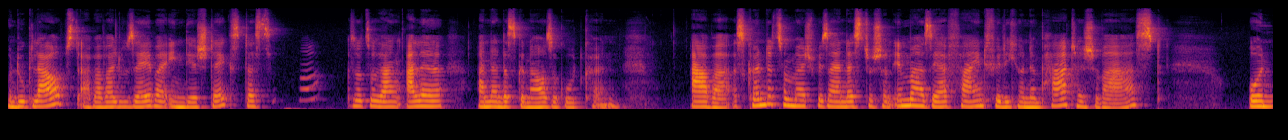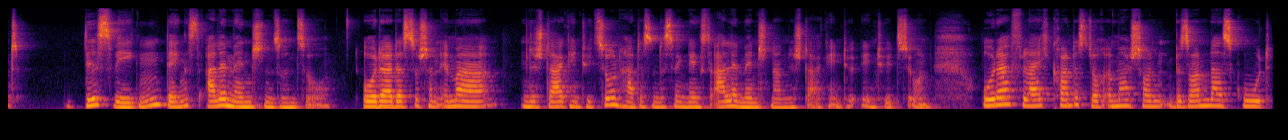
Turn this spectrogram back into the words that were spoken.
Und du glaubst aber, weil du selber in dir steckst, dass sozusagen alle anderen das genauso gut können. Aber es könnte zum Beispiel sein, dass du schon immer sehr feinfühlig und empathisch warst und deswegen denkst, alle Menschen sind so. Oder dass du schon immer eine starke Intuition hattest und deswegen denkst, alle Menschen haben eine starke Intuition. Oder vielleicht konntest du auch immer schon besonders gut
